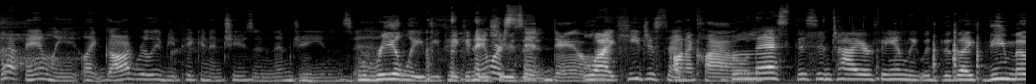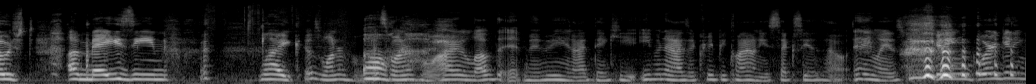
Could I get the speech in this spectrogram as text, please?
That family, like God, really be picking and choosing them genes. Really be picking and they were choosing. sent down Like he just said, on a cloud. bless this entire family with the, like the most amazing, like It was wonderful. Oh, it's wonderful. I love the It movie, and I think he, even as a creepy clown, he's sexy as hell. Anyways, we're getting, we're getting,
